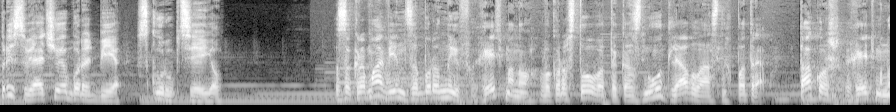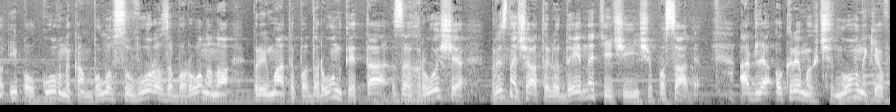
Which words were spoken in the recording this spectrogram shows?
присвячує боротьбі з корупцією. Зокрема, він заборонив гетьману використовувати казну для власних потреб. Також гетьману і полковникам було суворо заборонено приймати подарунки та за гроші призначати людей на ті чи інші посади. А для окремих чиновників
